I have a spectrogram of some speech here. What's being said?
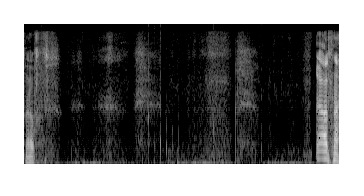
well Oh no.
